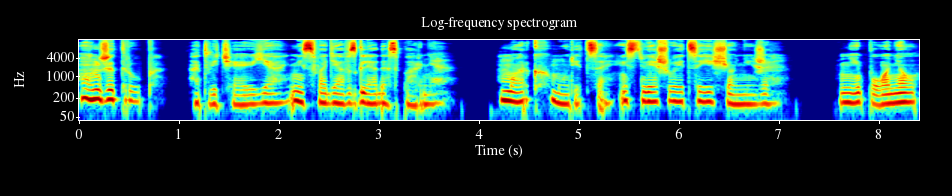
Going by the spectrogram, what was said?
«Он же труп», — отвечаю я, не сводя взгляда с парня. Марк хмурится и свешивается еще ниже. «Не понял».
